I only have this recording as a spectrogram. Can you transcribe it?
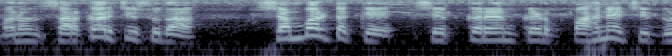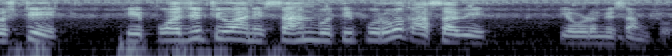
म्हणून सरकारची सुद्धा शंभर टक्के शेतकऱ्यांकडे पाहण्याची दृष्टी ही पॉझिटिव्ह आणि सहानुभूतीपूर्वक असावी एवढं मी सांगतो.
